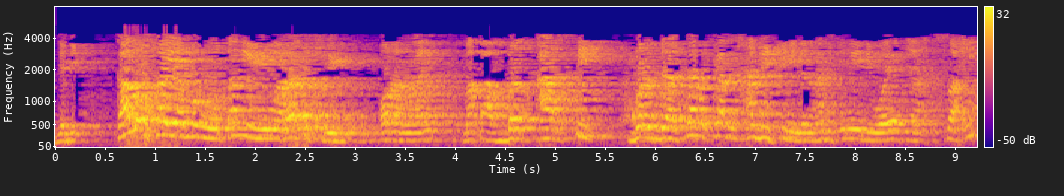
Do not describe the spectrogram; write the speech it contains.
Jadi kalau saya mengutangi 500 ribu orang lain, maka berarti berdasarkan hadis ini dan hadis ini riwayatnya sahih,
